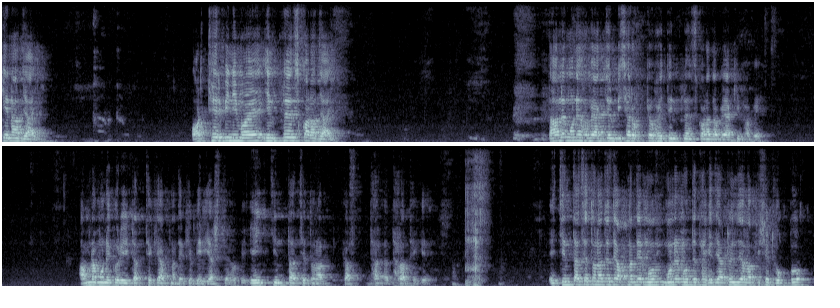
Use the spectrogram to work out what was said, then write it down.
কেনা যায় অর্থের বিনিময়ে ইনফ্লুয়েন্স করা যায়। তাহলে মনে হবে একজন বিচারককেও হয়তো ইনফ্লুয়েন্স করা যাবে একইভাবে। আমরা মনে করি এটার থেকে আপনাদেরকে বেরিয়ে আসতে হবে। এই চিন্তা চেতনার কাছ ধারা থেকে। এই চিন্তা চেতনা যদি আপনাদের মন- মনের মধ্যে থাকে যে অ্যাটর্নি জেনারেল অফিসে ঢুকবো,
